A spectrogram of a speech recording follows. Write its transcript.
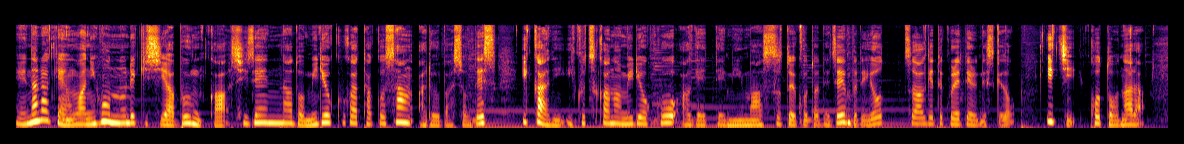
えー、奈良県は日本の歴史や文化自然など魅力がたくさんある場所です。以下にいくつかの魅力を挙げてみます。ということで全部で4つ挙げてくれてるんですけど1古都奈良。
